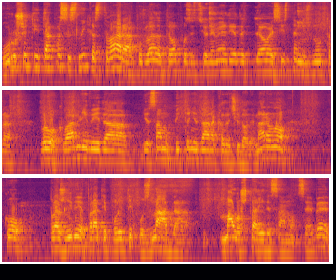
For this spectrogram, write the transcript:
urušiti i takva se slika stvara ako gledate opozicione medije da da je ovaj sistem iznutra vrlo kvarljiv i da je samo pitanje dana kada će dode. Naravno, ko plažljivije prati politiku zna da malo šta ide samo od sebe,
